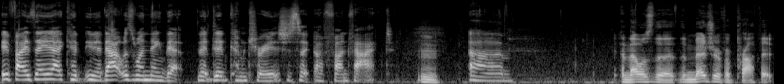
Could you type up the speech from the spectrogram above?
if Isaiah could, you know, that was one thing that that did come true. It's just a, a fun fact. Mm. Um, and that was the the measure of a prophet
